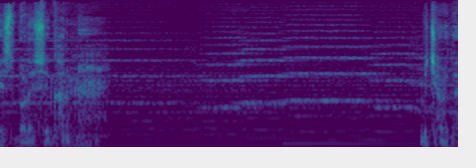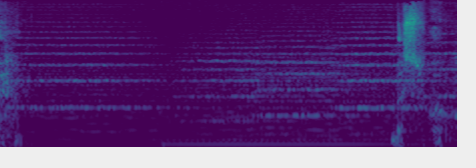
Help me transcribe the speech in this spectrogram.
इस बड़े से घर में बिछड़ गए हम। बस वो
